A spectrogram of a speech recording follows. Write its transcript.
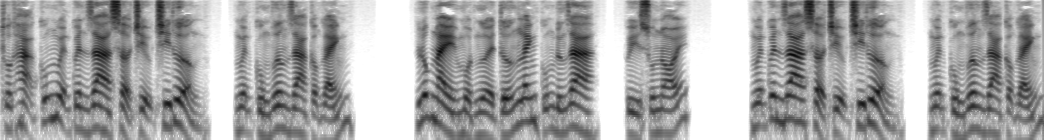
Thuộc hạ cũng nguyện quên ra sở chịu chi thưởng, nguyện cùng vương gia cộng gánh. Lúc này một người tướng lãnh cũng đứng ra, quỳ xuống nói. Nguyện quên ra sở chịu chi thưởng, nguyện cùng vương gia cộng gánh.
